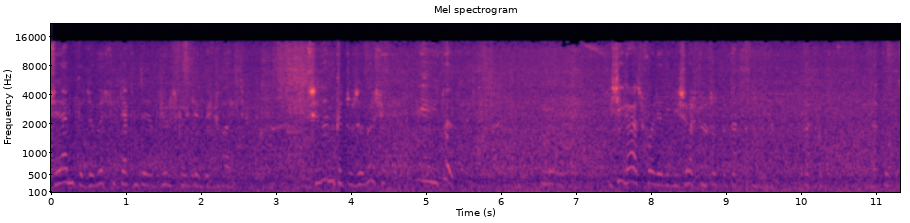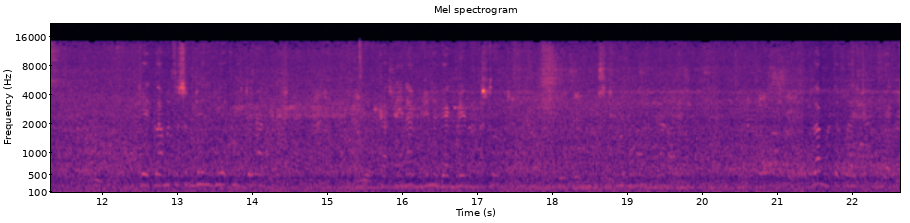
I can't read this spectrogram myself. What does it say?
сега ми като завърши, тяхната бюрска дете беше варите. Сина ми като завърши, и, и той. И, и сега аз ходя да ги срещам, защото татка му няма. Му. Тия двамата са години, вие вижте радио. Аз на една година бях време на столата. С много малко време. Двамата флайщи бяха.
